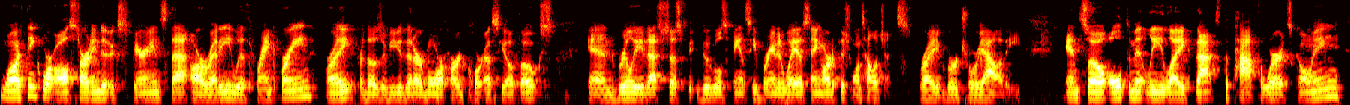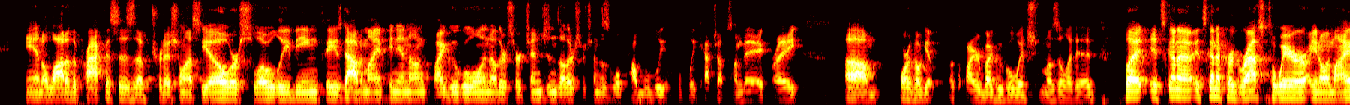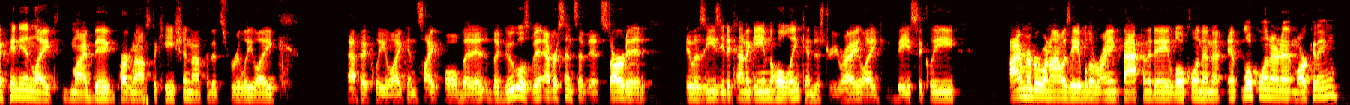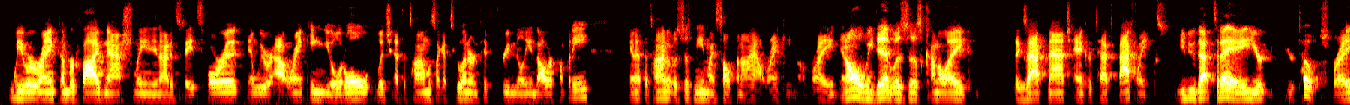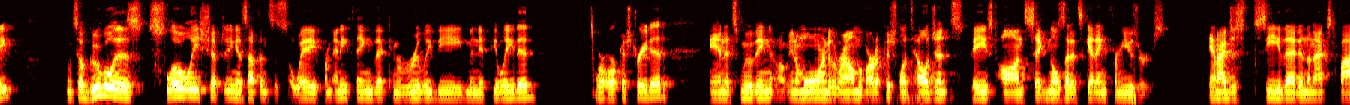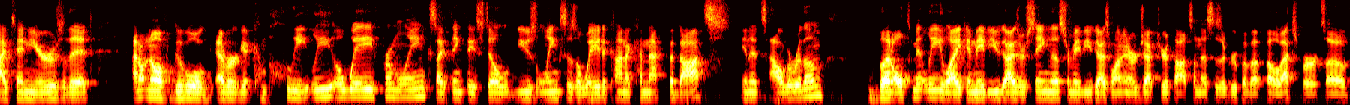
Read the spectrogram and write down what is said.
Well, I think we're all starting to experience that already with RankBrain, right? For those of you that are more hardcore SEO folks. And really, that's just Google's fancy branded way of saying artificial intelligence, right? Virtual reality. And so ultimately, like that's the path where it's going. And a lot of the practices of traditional SEO are slowly being phased out, in my opinion, on, by Google and other search engines. Other search engines will probably, hopefully, catch up someday, right? Um, or they'll get acquired by Google, which Mozilla did. But it's gonna it's gonna progress to where you know, in my opinion, like my big prognostication, not that it's really like epically like insightful, but it, but Google's been ever since it started, it was easy to kind of game the whole link industry, right? Like basically, I remember when I was able to rank back in the day local internet local internet marketing we were ranked number five nationally in the United States for it, and we were outranking Yodle, which at the time was like a 253 million dollar company, and at the time it was just me, myself, and I outranking them, right? And all we did was just kind of like exact match, anchor text, backlinks. You do that today, you're you're toast, right? And so Google is slowly shifting its emphasis away from anything that can really be manipulated or orchestrated and it's moving uh, you know more into the realm of artificial intelligence based on signals that it's getting from users and i just see that in the next five ten years that i don't know if google will ever get completely away from links. I think they still use links as a way to kind of connect the dots in its algorithm. But ultimately like and maybe you guys are seeing this or maybe you guys want to interject your thoughts on this as a group of uh, fellow experts of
